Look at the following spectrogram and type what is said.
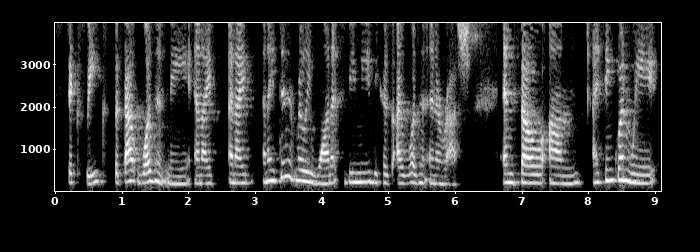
six weeks but that wasn't me. And i and i and i didn't really want it to be me because i wasn't in a rush. And so um, i think when we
